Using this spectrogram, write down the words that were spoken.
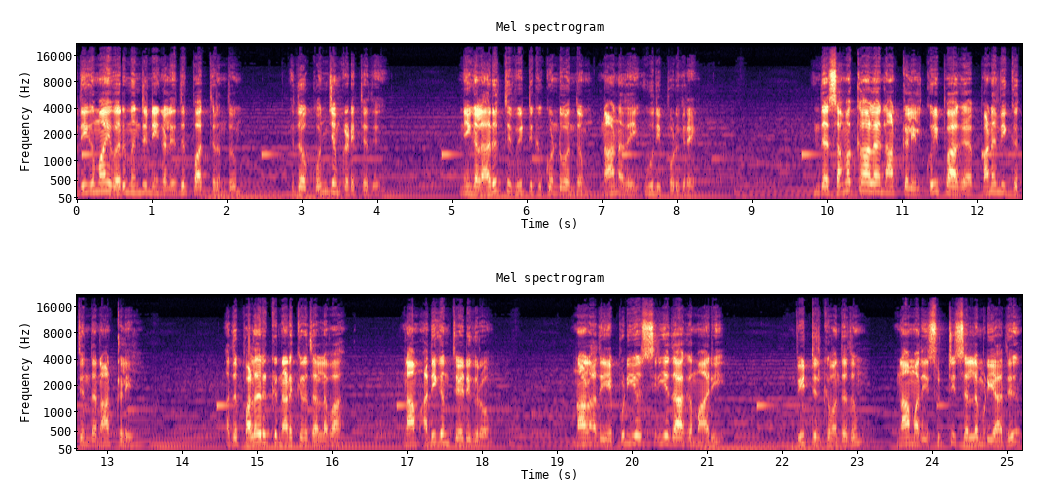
அதிகமாய் வருமென்று நீங்கள் எதிர்பார்த்திருந்தும் இதோ கொஞ்சம் கிடைத்தது. நீங்கள் அறுத்து வீட்டுக்கு கொண்டு வந்தும் நான் அதை ஊதி போடுகிறேன். இந்த சமகால நாட்களில் குறிப்பாக பணவீக்கத்தின் இந்த நாட்களில் அது பலருக்கு நடக்கிறது அல்லவா? நாம் அதிகம் தேடுகிறோம். ஆனால் அது எப்படியோ சிறியதாக மாறி வீட்டிற்கு வந்ததும் நாம் அதை சுற்றி செல்ல முடியாது.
